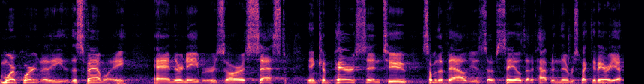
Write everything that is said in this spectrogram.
More importantly, this family and their neighbours are assessed in comparison to some of the values of sales that have happened in their respective area.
